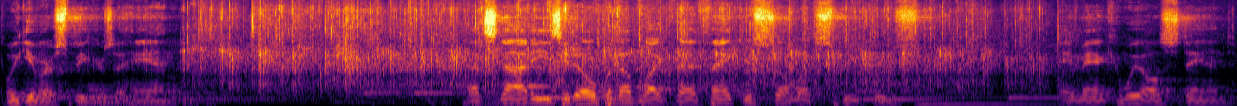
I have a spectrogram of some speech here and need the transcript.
Can we give our speakers a hand? That's not easy to open up like that. Thank you so much, speakers. Amen. Can we all stand?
